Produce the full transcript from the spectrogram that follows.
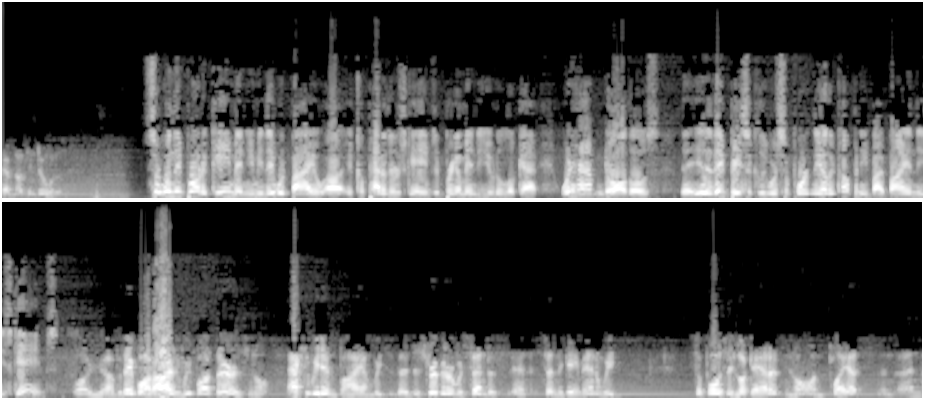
have nothing to do with it. so when they brought a game in, you mean they would buy uh, competitors' games and bring them into you to look at? What happened to all those? They, you know, they basically were supporting the other company by buying these games. Well, yeah, but they bought ours and we bought theirs. You know, actually we didn't buy them. We the distributor would send us uh, send the game in, and we'd supposedly look at it, you know, and play it, and and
